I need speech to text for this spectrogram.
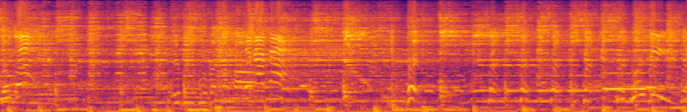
juga Ibu-ibu PKK. PKK Hei. Sek, sek, sek, sek, sek.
